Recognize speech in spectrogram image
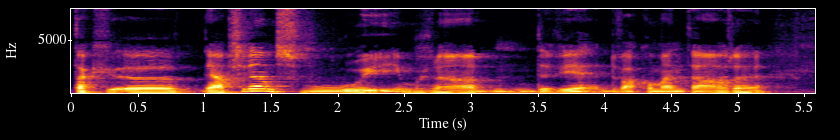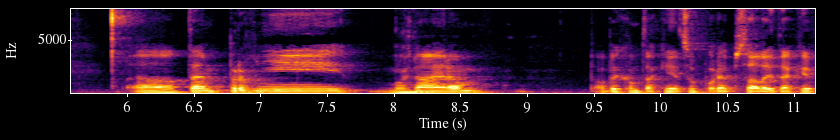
Tak já přidám svůj, možná dvě, dva komentáře. Uh, ten první, možná jenom, abychom taky něco podepsali, tak je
